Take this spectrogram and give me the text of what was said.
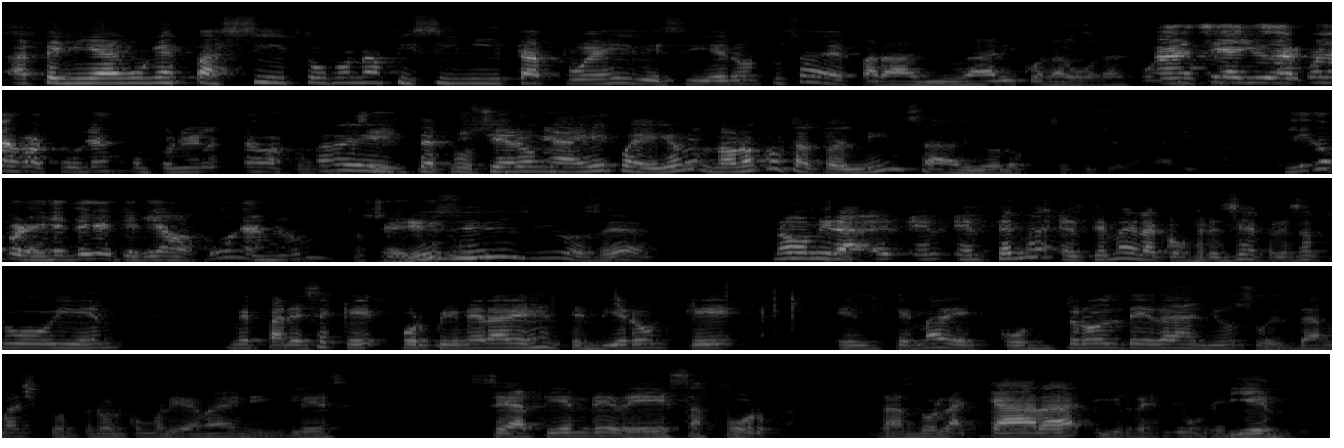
ah, tenían un espacito, una oficinita, pues, y decidieron, tú sabes, para ayudar y colaborar con Ah, sí, ayudar con las vacunas, con poner las vacunas. Ay, sí. te pusieron ahí, pues ellos no, no lo contrató el MINSA, digo, lo, se pusieron ahí, pues. pues. Digo, pero hay gente que quería vacunas, ¿no? Entonces, Sí, digo, sí, sí, o sea. No, mira, el- el tema, el tema de la conferencia de prensa estuvo bien. Me parece que por primera vez entendieron que el tema de control de daños o el damage control, como le llaman en inglés, se atiende de esa forma, dando la cara y respondiendo.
